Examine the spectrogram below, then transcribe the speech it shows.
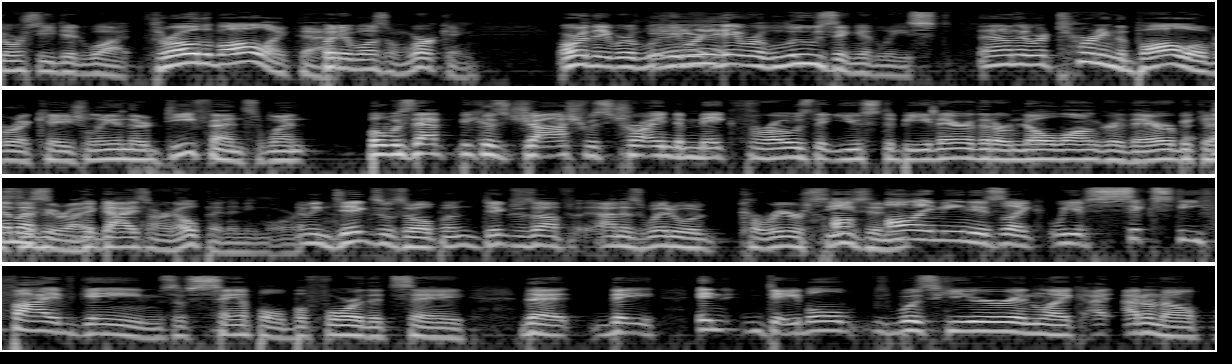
Dorsey did what? throw the ball like that, But it wasn't working, or they were they were they were losing at least. Well, they were turning the ball over occasionally, and their defense went. But was that because Josh was trying to make throws that used to be there that are no longer there because That might his- be right. the guys aren't open anymore? I mean, Diggs was open. Diggs was off on his way to a career season. All, all I mean is like we have 65 games of sample before that say that they and Daboll was here and like I, I don't know,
